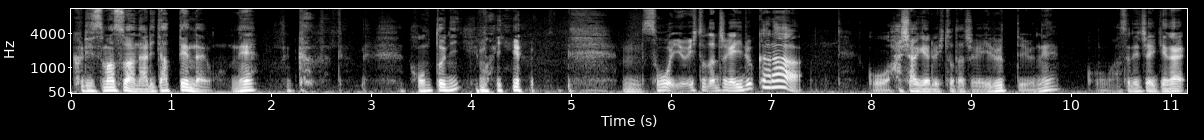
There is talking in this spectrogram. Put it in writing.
クリスマスは成り立ってんだよ。ね。本当に？まい、うん、そういう人たちがいるからこうはしゃげる人たちがいるっていうね。こう忘れちゃいけない。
